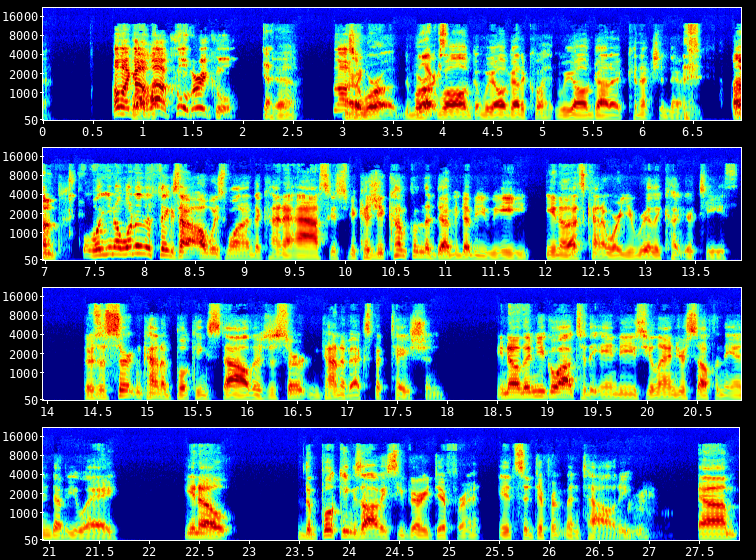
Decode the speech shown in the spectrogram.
oh my god! Well, wow, cool, very cool. Yeah, yeah. Awesome. So we're we're, we all we all got a we all got a connection there. Um, well, you know, one of the things I always wanted to kind of ask is because you come from the WWE, you know, that's kind of where you really cut your teeth. There's a certain kind of booking style. There's a certain kind of expectation. You know, then you go out to the Indies, you land yourself in the NWA. You know, the booking's obviously very different. It's a different mentality. Mm-hmm. Um,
